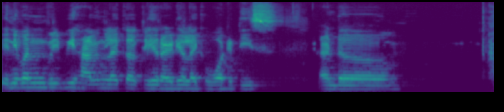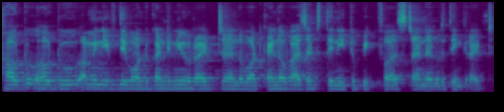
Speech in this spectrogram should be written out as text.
anyone will be having like a clear idea like what it is and uh, how to how to i mean if they want to continue right and what kind of assets they need to pick first and everything right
